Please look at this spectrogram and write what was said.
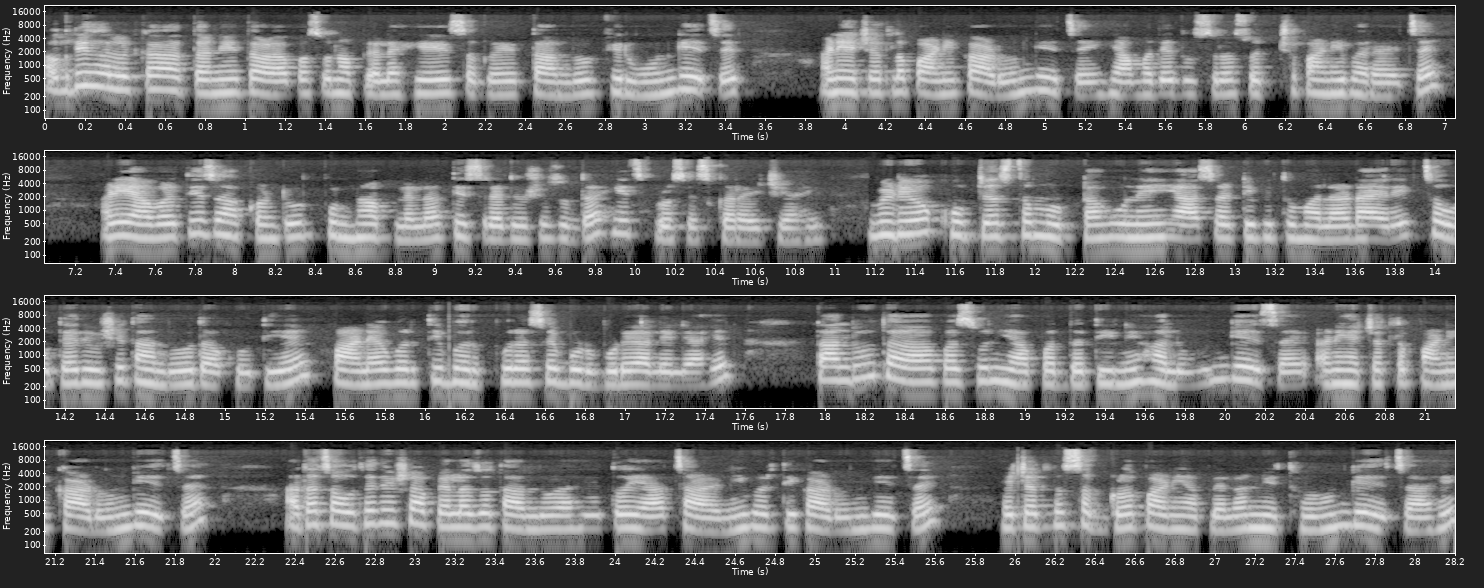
अगदी हलक्या हाताने तळापासून आपल्याला हे सगळे तांदूळ फिरवून घ्यायचे आणि याच्यातलं पाणी काढून घ्यायचंय. यामध्ये दुसरं स्वच्छ पाणी भरायचंय. आणि यावरती झाकण ठेवून पुन्हा आपल्याला तिसऱ्या दिवशी सुद्धा हीच प्रोसेस करायची आहे. व्हिडिओ खूप जास्त मोठा होऊ नये यासाठी मी तुम्हाला डायरेक्ट चौथ्या दिवशी तांदूळ दाखवतीये. पाण्यावरती भरपूर असे बुडबुडे आलेले आहेत. तांदूळ तळापासून या पद्धतीने हलवून घ्यायचा आहे आणि ह्याच्यातलं पाणी काढून घ्यायचंय. आता चौथ्या दिवशी आपल्याला जो तांदूळ आहे तो या चाळणीवरती काढून घ्यायचा आहे ह्याच्यातलं सगळं पाणी आपल्याला निथळून घ्यायचं आहे.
